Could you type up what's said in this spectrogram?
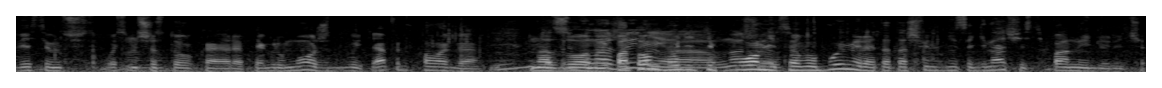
286 КРФ. Я говорю, может быть, я предполагаю. на зону. И потом а будете нас помнить своего бумера, это Ташвили Дениса Геннадьевича и Степана Игоревича.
